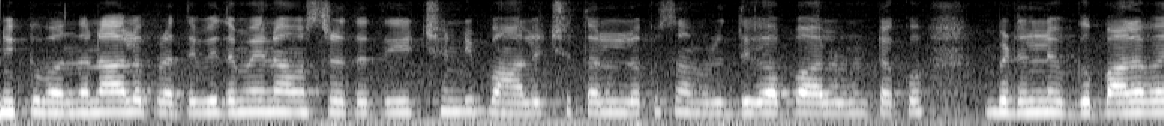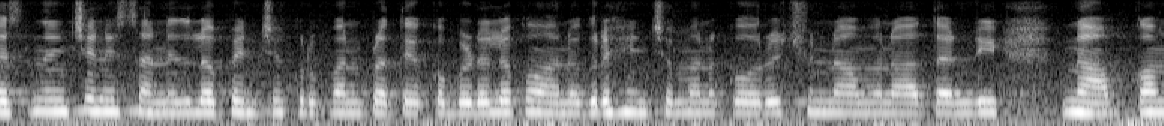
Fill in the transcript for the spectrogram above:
నీకు వందనాలు. ప్రతి విధమైన అవసరత తీర్చండి. పాలిచ్చు తల్లులకు సమృద్ధిగా పాలుంటకు బిడ్డల్ని పాల వయసు నుంచి నీ సన్నిధిలో పెంచే కృపను ప్రతి ఒక్క బిడ్డలకు అనుగ్రహించమని కోరుచున్నాము నా తండ్రి. జ్ఞాపకం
